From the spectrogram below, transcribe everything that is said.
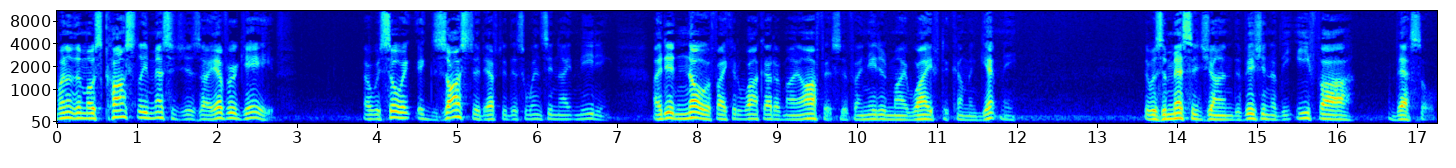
one of the most costly messages I ever gave. I was so exhausted after this Wednesday night meeting. I didn't know if I could walk out of my office, if I needed my wife to come and get me. There was a message on the vision of the Ephah vessel,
